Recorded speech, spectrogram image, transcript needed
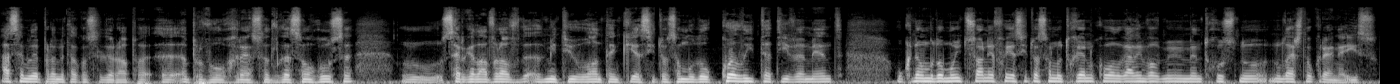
a Assembleia Parlamentar do Conselho da Europa aprovou o regresso da delegação russa. O Sergei Lavrov admitiu ontem que a situação mudou qualitativamente o que não mudou muito, Sónia, foi a situação no terreno com o alegado envolvimento russo no, no leste da Ucrânia. Isso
